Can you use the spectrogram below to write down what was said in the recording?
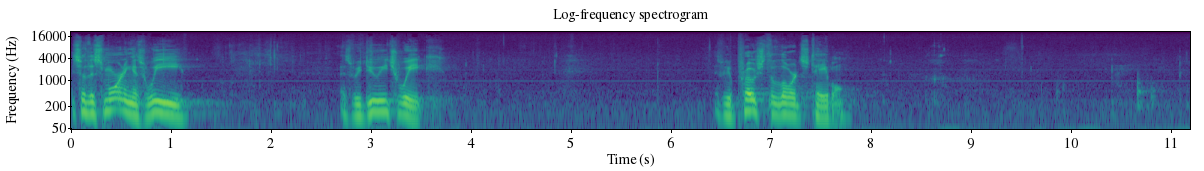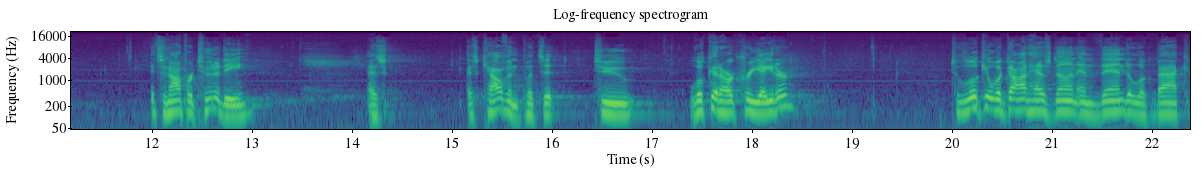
So this morning as we as we do each week as we approach the Lord's table it's an opportunity as, as Calvin puts it, to look at our Creator to look at what God has done and then to look back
